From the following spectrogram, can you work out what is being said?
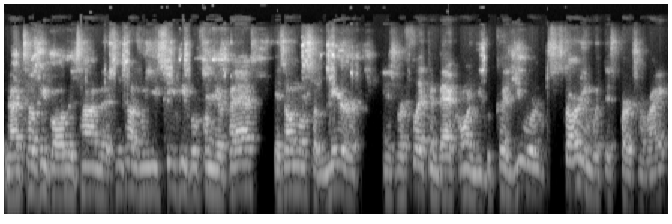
And I tell people all the time that sometimes when you see people from your past, it's almost a mirror and it's reflecting back on you because you were starting with this person, right?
